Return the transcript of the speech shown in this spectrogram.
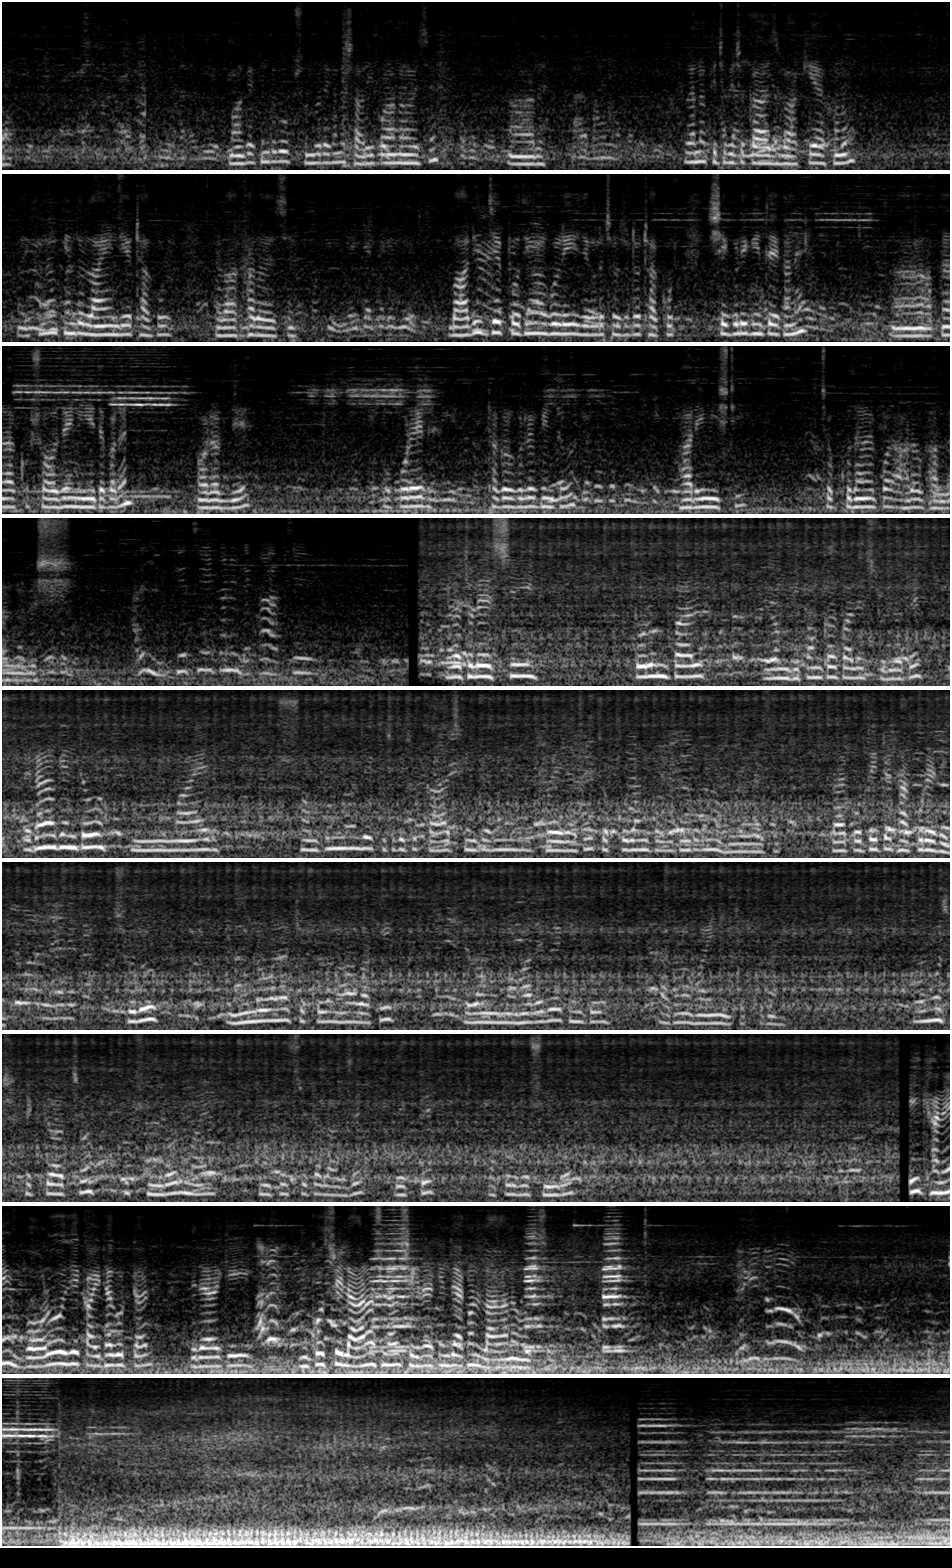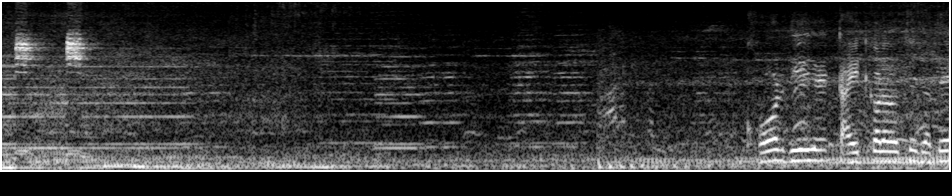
মাকে কিন্তু খুব সুন্দর এখানে শাড়ি পরানো হয়েছে। আর এখানেও কিছু কিছু কাজ বাকি এখনও এখানেও কিন্তু লাইন দিয়ে ঠাকুর রাখা রয়েছে। বাড়ির যে প্রতিমাগুলি, যেগুলো ছোটো ছোটো ঠাকুর, সেগুলি কিন্তু এখানে আপনারা খুব সহজেই নিয়ে যেতে পারেন অর্ডার দিয়ে। উপরের ঠাকুরগুলো কিন্তু ভারী মিষ্টি। চক্ষুদানের পর আরও ভালো লাগবে, বেশ। আমরা চলে এসেছি তরুণ পাল এবং দীপঙ্কর পালের স্টুডিওতে। এখানেও কিন্তু মায়ের সম্পূর্ণ যে কিছু কিছু কাজ কিন্তু এখন হয়ে গেছে। চক্ষুদান পর্ব কিন্তু এখানে হয়ে গেছে। প্রায় প্রত্যেকটা ঠাকুরেরই। শুধু মুন্ডবানার চক্ষুদান হওয়া বাকি এবং মহাদেবের কিন্তু এখনও হয়নি চক্ষুদান। অলমোস্ট দেখতে পাচ্ছ, খুব সুন্দর মায়ের মুখশ্রীটা লাগছে দেখতে। অপূর্ব সুন্দর। এইখানে বড় যে কালী ঠাকুরটার যেটা আর কি মুখশ্রী লাগানোর সময় সেটা কিন্তু এখন লাগানো হচ্ছে। খড় দিয়ে টাইট করা হচ্ছে যাতে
